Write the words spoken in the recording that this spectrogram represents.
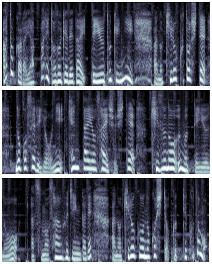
後からやっぱり届け出たいっていう時にあの記録として残せるように検体を採取して傷の有無っていうのをその産婦人科であの記録を残しておくっていうことも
